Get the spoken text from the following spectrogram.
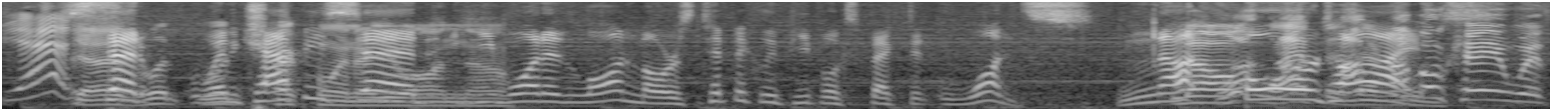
Yes. Yeah. Said what- when what Cappy checkpoint are you said on he wanted lawnmowers, typically people expect it once, not No, four lap is it? times. I'm okay with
